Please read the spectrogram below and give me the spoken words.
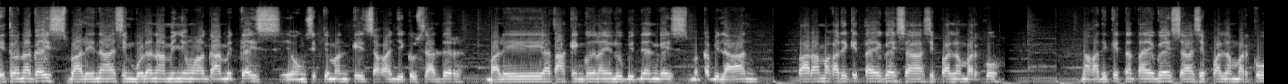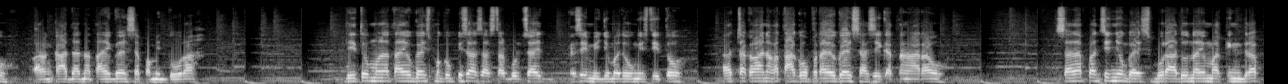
Ito na guys, bali na simbolo namin yung mga gamit guys. Yung safety man cage saka Jacob's ladder. Bali hatakin ko na lang yung lubid na yan guys, magkabilaan. Para makadikit tayo guys sa sipal ng barko. Nakadikit na tayo guys sa sipal ng barko. Arangkada na tayo guys sa pamintura. Dito muna tayo guys mag-umpisa sa starboard side kasi medyo madungis dito. At saka nakatago pa tayo guys sa sikat ng araw. Sana pansin nyo guys, burado na yung marking drop.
